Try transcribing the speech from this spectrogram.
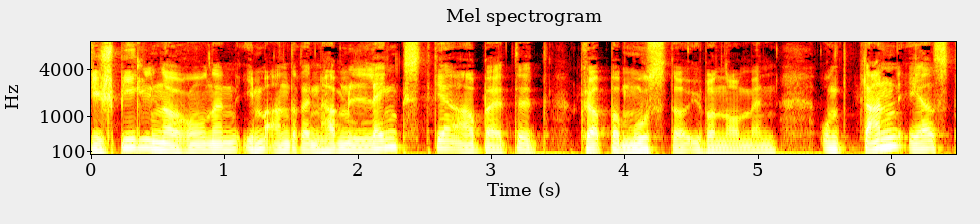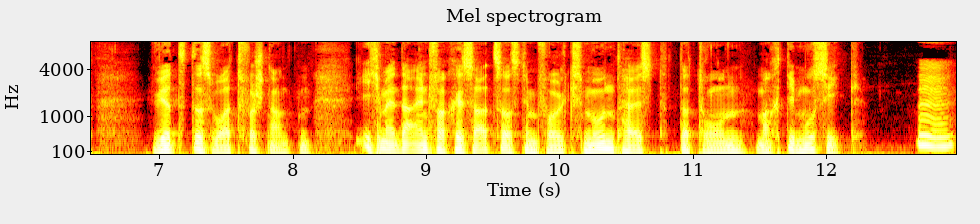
Die Spiegelneuronen im anderen haben längst gearbeitet, Körpermuster übernommen und dann erst wird das Wort verstanden. Ich meine, der einfache Satz aus dem Volksmund heißt, der Ton macht die Musik. Mhm.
